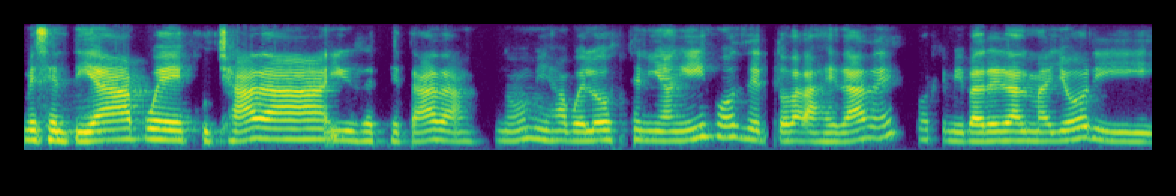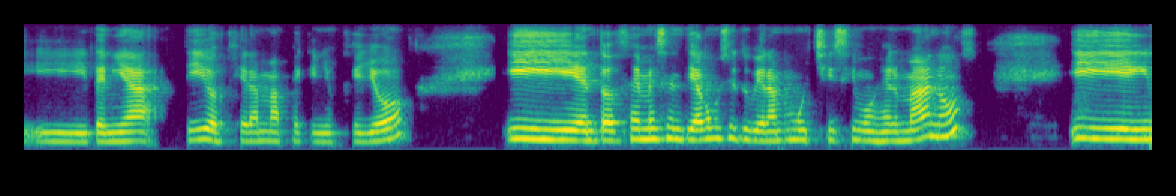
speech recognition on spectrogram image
me sentía pues escuchada y respetada, ¿no? Mis abuelos tenían hijos de todas las edades, porque mi padre era el mayor y, tenía tíos que eran más pequeños que yo, y entonces me sentía como si tuvieran muchísimos hermanos, y,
